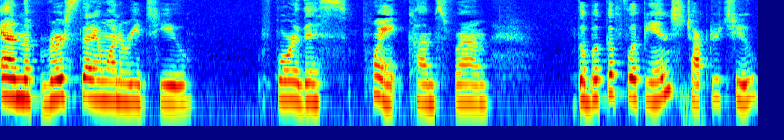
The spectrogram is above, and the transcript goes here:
And the verse that I want to read to you for this point comes from the book of Philippians, chapter 2,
